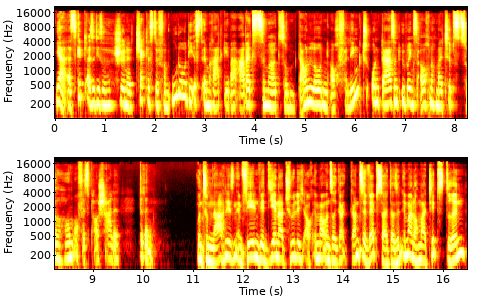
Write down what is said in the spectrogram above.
Ja, es gibt also diese schöne Checkliste von Udo, die ist im Ratgeber Arbeitszimmer zum Downloaden auch verlinkt und da sind übrigens auch nochmal Tipps zur Homeoffice-Pauschale drin. Und zum Nachlesen empfehlen wir dir natürlich auch immer unsere ganze Website. Da sind immer noch mal Tipps drin,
